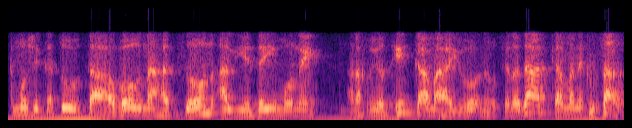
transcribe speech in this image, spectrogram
כמו שכתוב, תעבורנה הצאן על ידי מונה. אנחנו יודעים כמה היו, אני רוצה לדעת כמה נחסר.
